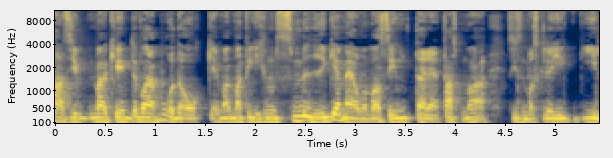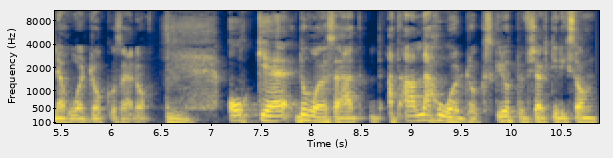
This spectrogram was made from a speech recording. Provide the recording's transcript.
Fanns ju, man ju inte vara både och. Man, man fick liksom smyga med om man var syntare fast man, liksom man skulle gilla hårdrock och så här då. Och eh, då var det så här att, att alla hårdrocksgrupper försökte liksom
